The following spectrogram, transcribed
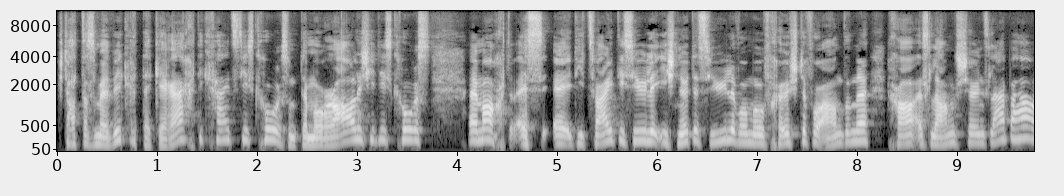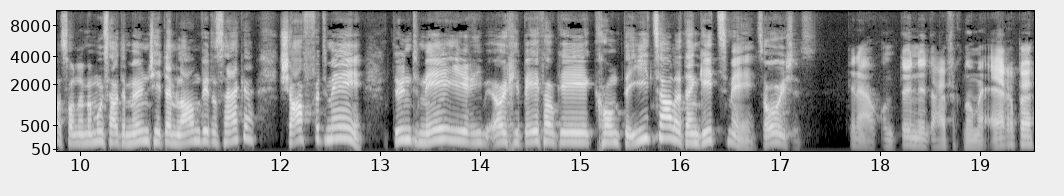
Statt dass man wirklich den Gerechtigkeitsdiskurs und den moralischen Diskurs äh, macht. Es, äh, die zweite Säule ist nicht eine Säule, wo man auf Kosten von anderen kann ein langes, schönes Leben haben, sondern man muss auch den Menschen in dem Land wieder sagen, schafft mehr, dünnt mehr ihre, eure BVG-Konten einzahlen, dann gibt's mehr. So ist es. Genau. Und dann nicht einfach nur erben,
